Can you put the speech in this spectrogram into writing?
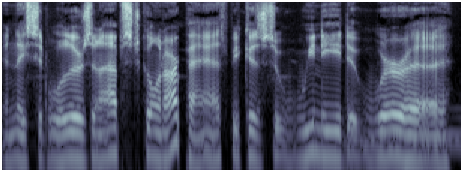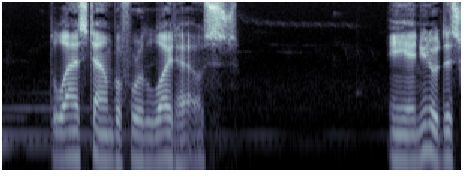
And they said, well, there's an obstacle in our path because we need, we're uh, the last town before the lighthouse. And, you know, this,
